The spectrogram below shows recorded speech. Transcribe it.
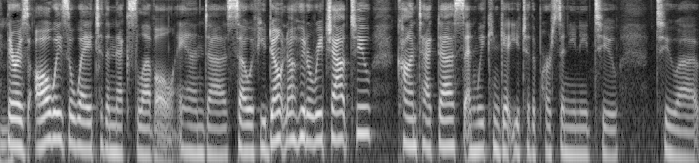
There is always a way to the next level. And uh, so if you don't know who to reach out to, contact us and we can get you to the person you need to to uh,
